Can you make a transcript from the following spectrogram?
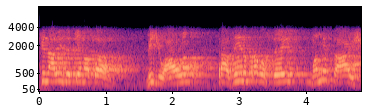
Finaliza aqui a nossa videoaula trazendo para vocês uma mensagem,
